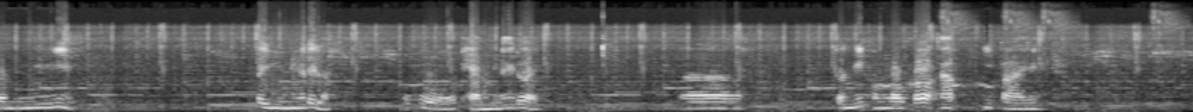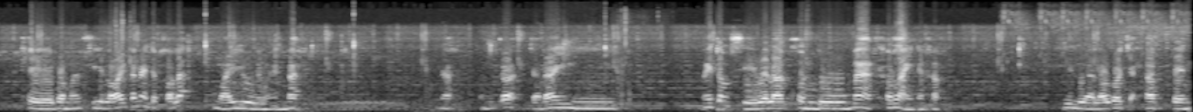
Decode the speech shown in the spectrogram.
ตอนนี้ไปมีเนื้อได้เหรอ โอ้โห แถมเนื้อให้ด้วยอ่าตอนนี้ของเราก็อัพนี่ไปเคประมาณ 400 ก็น่าจะพอละไว้อยู่เห็นปะนะอันก็จะได้มีไม่ต้องเสียเวลาคนดูมากเท่าไหร่นะครับ ที่เหลือเราก็จะอัพเป็น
